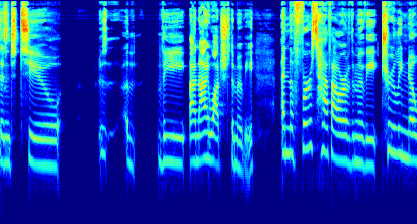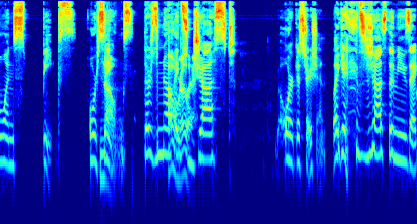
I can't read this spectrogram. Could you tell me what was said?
listened to the and I watched the movie. And the first half hour of the movie, truly no one speaks or No. sings. There's no, Oh, it's really? just orchestration. Like it's just the music.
